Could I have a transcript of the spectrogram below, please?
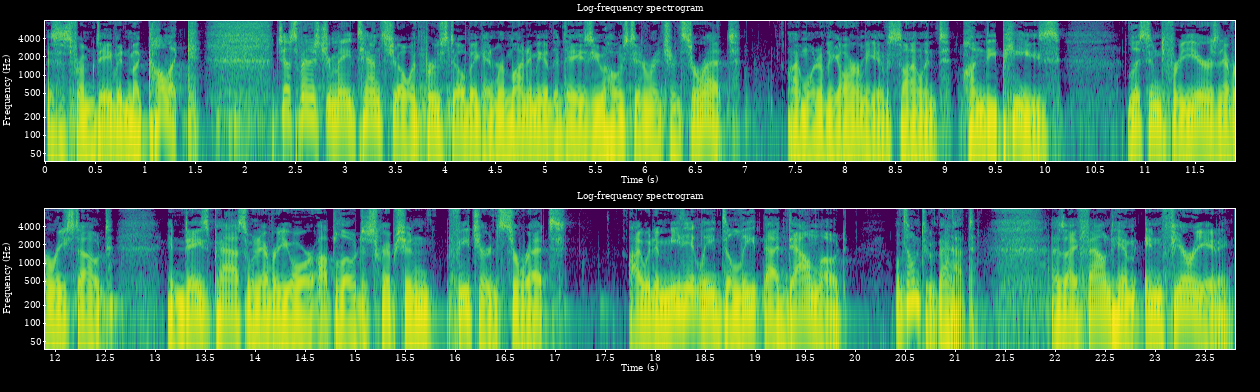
This is from David McCulloch. Just finished your May 10th show with Bruce Dowbiggin and reminded me of the days you hosted Richard Syrett. I'm one of the army of silent Hundy P's. Listened for years, never reached out. In days past, whenever your upload description featured Syrett, I would immediately delete that download. Well, don't do that, as I found him infuriating,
